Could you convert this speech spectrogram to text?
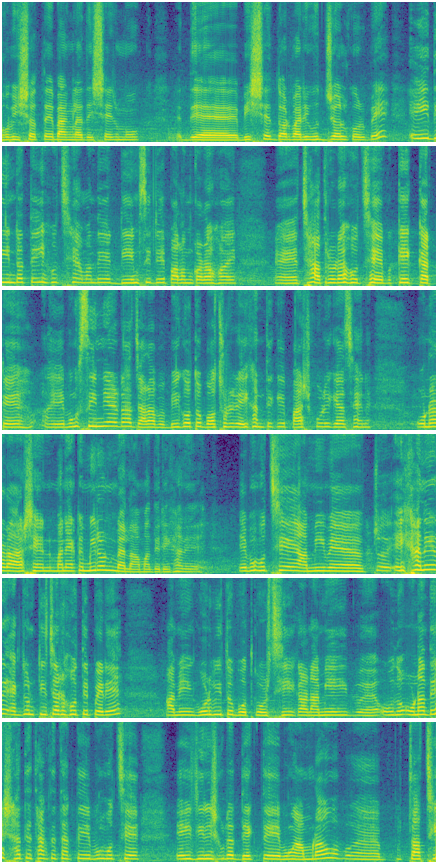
ভবিষ্যতে বাংলাদেশের মুখ বিশ্বের দরবারে উজ্জ্বল করবে। এই দিনটাতেই হচ্ছে আমাদের ডিএমসি ডে পালন করা হয়। ছাত্ররা হচ্ছে কেক কাটে এবং সিনিয়ররা যারা বিগত বছরের এখান থেকে পাশ করে গেছেন ওনারা আসেন মানে একটা মিলন মেলা আমাদের এখানে। এবং হচ্ছে আমি এখানের একজন টিচার হতে পেরে আমি গর্বিত বোধ করছি, কারণ আমি এই ওনাদের সাথে থাকতে থাকতে এবং হচ্ছে এই জিনিসগুলো দেখতে এবং আমরাও চাচ্ছি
